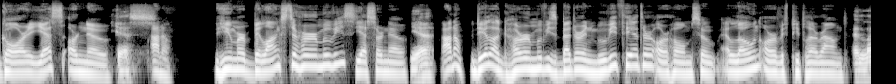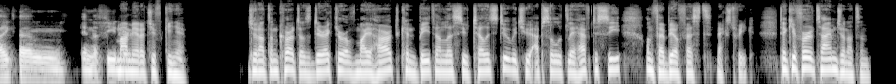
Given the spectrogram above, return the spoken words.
Gore, yes or no? Yes. Ano. Humor belongs to horror movies, yes or no? Yeah. I don't. Do you like horror movies better in movie theater or home? So alone or with people around? I like them in the theater. Mám je radši v kině. Jonathan Curtis, director of My Heart Can Beat Unless You Tell It To, which you absolutely have to see on Fabio Fest next week. Thank you for your time, Jonathan.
